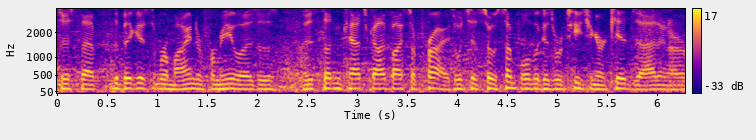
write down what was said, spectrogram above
just that the biggest reminder for me was is this doesn't catch God by surprise, which is so simple because we're teaching our kids that in our,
